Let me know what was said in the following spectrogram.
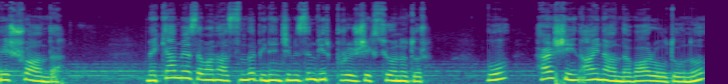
ve şu anda. Mekan ve zaman aslında bilincimizin bir projeksiyonudur. Bu her şeyin aynı anda var olduğunu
